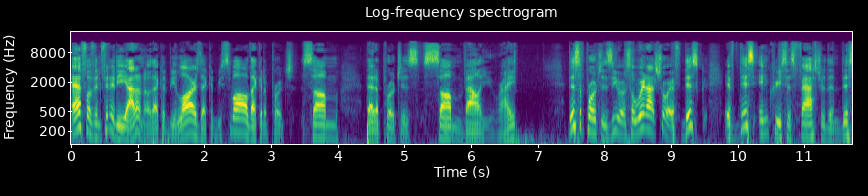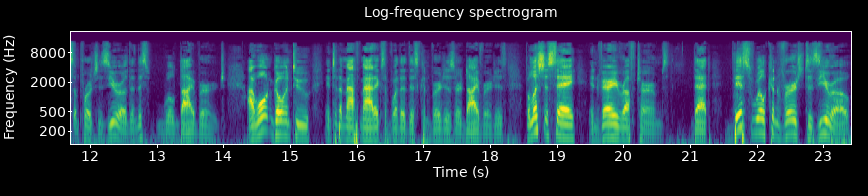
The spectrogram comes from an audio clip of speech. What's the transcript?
f of infinity, I don't know, that could be large, that could be small, that could approach some that approaches some value, right? This approaches zero, so we're not sure if this if this increases faster than this approaches zero, then this will diverge. I won't go into into the mathematics of whether this converges or diverges, but let's just say in very rough terms that this will converge to zero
